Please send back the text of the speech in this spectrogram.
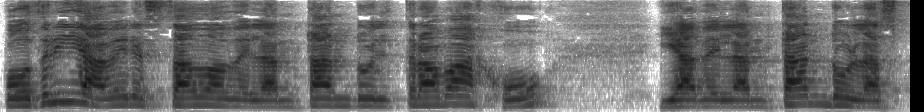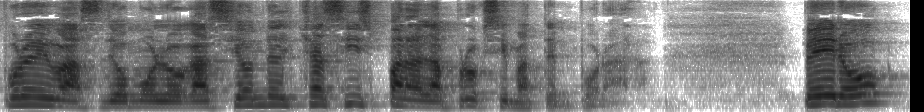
podría haber estado adelantando el trabajo y adelantando las pruebas de homologación del chasis para la próxima temporada. Pero,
